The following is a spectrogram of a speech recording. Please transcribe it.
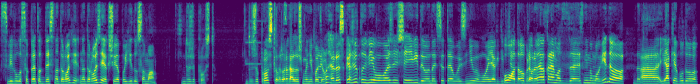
свій велосипед от десь на дорозі, на дорозі, якщо я поїду сама. Це дуже просто. Дуже просто. Розкажеш мені потім. Розкажи тобі, бо може ще і відео на цю тему знімемо, як О, добре, ми окремо знімемо відео, е, як я буду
